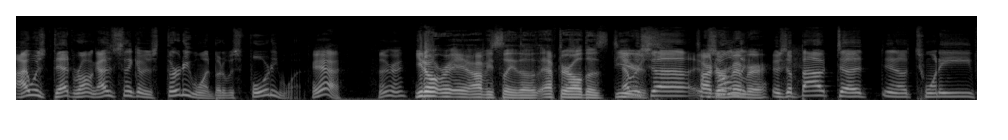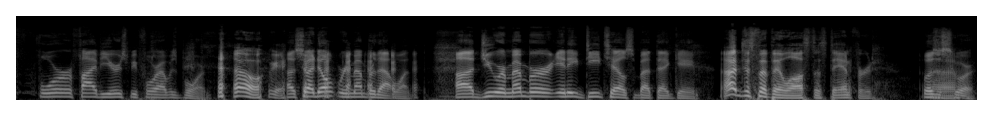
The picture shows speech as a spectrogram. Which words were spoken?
I was dead wrong. I was thinking it was 31, but it was 41. Yeah. All right. You don't re- obviously though. After all those years, That was, uh, it's it hard was to only- remember. It was about uh, you know twenty four or five years before I was born, oh, okay. uh, so I don't remember that one. Uh, do you remember any details about that game? I just thought they lost to Stanford. What was the Uh, score?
